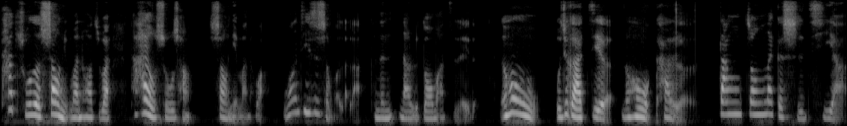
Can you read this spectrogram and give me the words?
他除了少女漫画之外，他还有收藏少年漫画，我忘记是什么了啦，可能哪鲁多嘛之类的。然后我就给他借了，然后我看了当中那个时期啊，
